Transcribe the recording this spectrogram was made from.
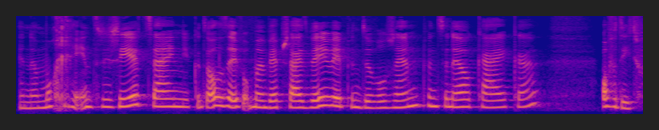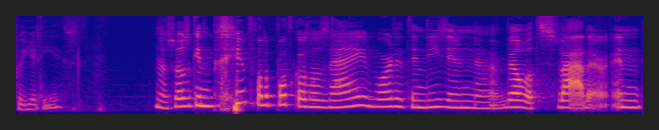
En dan mocht je geïnteresseerd zijn, je kunt altijd even op mijn website www.dubbelzen.nl kijken of het iets voor jullie is. Nou, zoals ik in het begin van de podcast al zei, wordt het in die zin uh, wel wat zwaarder. En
